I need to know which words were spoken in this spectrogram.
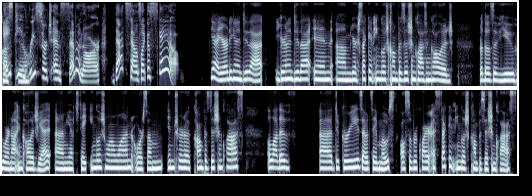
AP too. research and seminar, that sounds like a scam. Yeah, you're already going to do that. You're going to do that in um, your second English composition class in college. For those of you who are not in college yet, um, you have to take English 101 or some intro to composition class. A lot of uh, degrees, I would say most, also require a second English composition class.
